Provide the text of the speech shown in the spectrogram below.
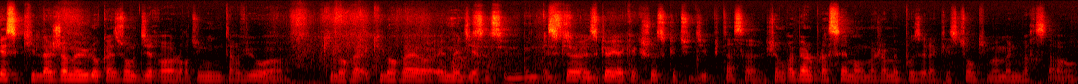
qu'est-ce qu'il n'a jamais eu l'occasion de dire euh, lors d'une interview euh, qu'il aurait, qu'il aurait euh, aimé Ah, dire? ça c'est une bonne Est-ce question. que- est-ce qu'il y a quelque chose que tu dis, putain, ça, j'aimerais bien le placer, mais on m'a jamais posé la question qui m'amène vers ça ou-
